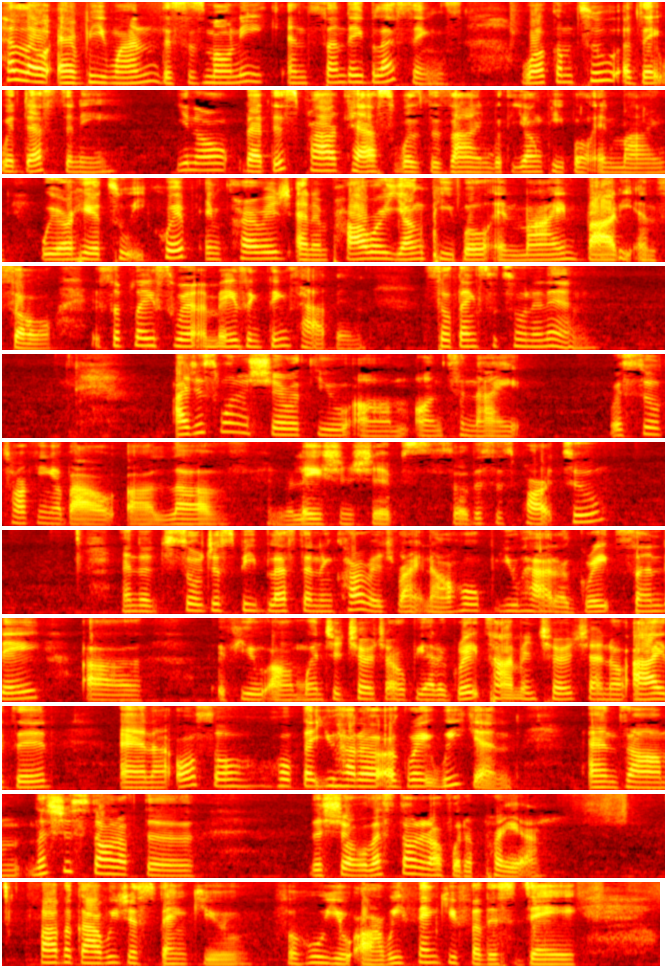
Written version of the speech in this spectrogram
Hello, everyone. This is Monique and Sunday Blessings. Welcome to A Date with Destiny. You know that this podcast was designed with young people in mind. We are here to equip, encourage, and empower young people in mind, body, and soul. It's a place where amazing things happen. So, thanks for tuning in. I just want to share with you um, on tonight. We're still talking about uh, love and relationships. So, this is part two. And so, just be blessed and encouraged right now. Hope you had a great Sunday. Uh, if you um, went to church, I hope you had a great time in church. I know I did. And I also hope that you had a, a great weekend. And um, let's just start off the, the show. Let's start it off with a prayer. Father God, we just thank you for who you are. We thank you for this day.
